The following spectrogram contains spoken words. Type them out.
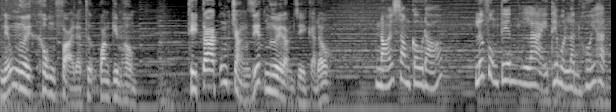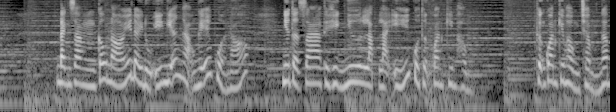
Nếu ngươi không phải là Thượng quan Kim Hồng Thì ta cũng chẳng giết ngươi làm gì cả đâu. Nói xong câu đó Lữ Phụng Tiên lại thêm một lần hối hận. Đành rằng câu nói đầy đủ ý nghĩa ngạo nghễ của nó Nhưng thật ra thì hình như lặp lại ý của Thượng quan Kim Hồng. Thượng quan Kim Hồng trầm ngâm.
